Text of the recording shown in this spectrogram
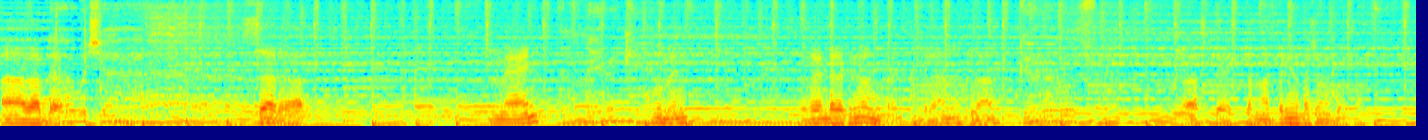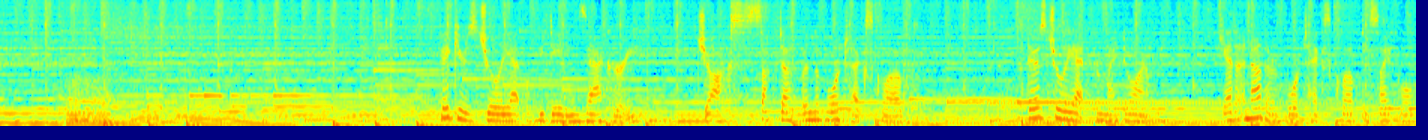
Ah, vabbè. I wish I had Sarà... Man? American Woman? Dovrei andare prima al Clan, clan. Aspetta, ma prima facciamo una cosa. Ah, Figures Juliet will be dating Zachary. Jocks sucked up in the Vortex Club. There's Juliet from my dorm. Yet another Vortex Club disciple.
